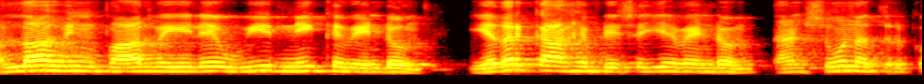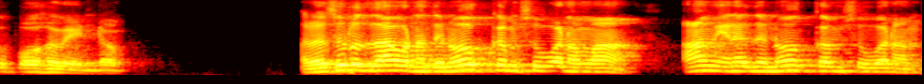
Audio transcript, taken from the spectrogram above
அல்லாஹ்வின் பார்வையிலே உயிர் நீக்க வேண்டும். எதற்காக இப்படி செய்ய வேண்டும்? நான் சுவனத்திற்கு போக வேண்டும். ரசூலுல்லா உனது நோக்கம் சுவனமா? ஆம் எனது நோக்கம் சுவனம்.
